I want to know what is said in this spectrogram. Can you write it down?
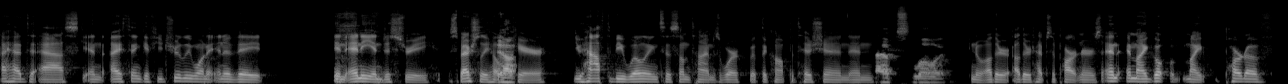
I, I had to ask. And I think if you truly want to innovate, in any industry, especially healthcare, yeah. you have to be willing to sometimes work with the competition and absolutely, you know, other other types of partners. And and my go my part of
